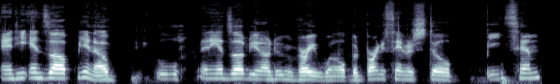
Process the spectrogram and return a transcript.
And he ends up, you know, and he ends up, you know, doing very well, but Bernie Sanders still beats him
